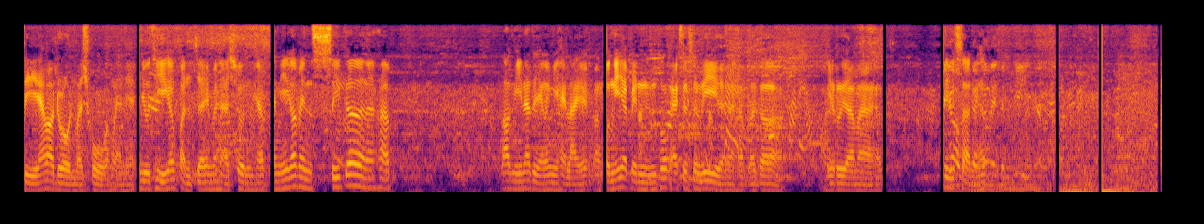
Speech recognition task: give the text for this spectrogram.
สีนะเอาโดรนมาโชว์ข้างในนี้ UT ครับฝันใจมหาชนครับ อันนี้ก็เป็นซีเกอร์นะครับรอบนี้น่าจะยังไม่มีไฮไลท์บางตรงนี้จะเป็นพวกอ็อกเซสซอรี่นะครับ แล้วก็มีเรือมาครับดิสันครับไป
